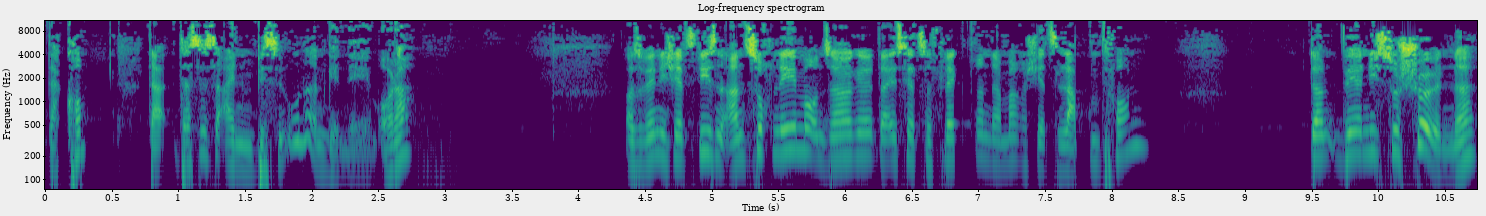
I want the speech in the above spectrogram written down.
Da kommt, da, das ist einem ein bisschen unangenehm, oder? Also wenn ich jetzt diesen Anzug nehme und sage, da ist jetzt ein Fleck drin, da mache ich jetzt Lappen von, dann wäre nicht so schön, ne?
